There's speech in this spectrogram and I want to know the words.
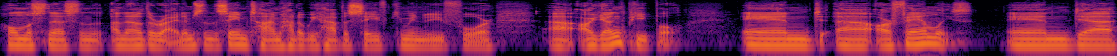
homelessness, and, and, other items. At the same time, how do we have a safe community for uh, our young people and our families? And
